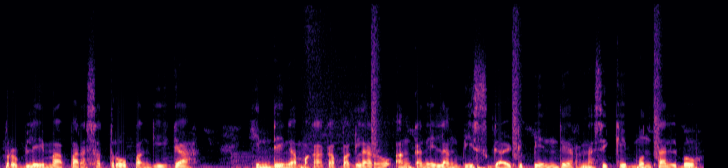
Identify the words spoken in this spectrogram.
Problema para sa tropang giga, hindi nga makakapaglaro ang kanilang beast guard defender na si Kib Montalvo.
